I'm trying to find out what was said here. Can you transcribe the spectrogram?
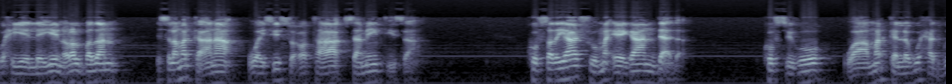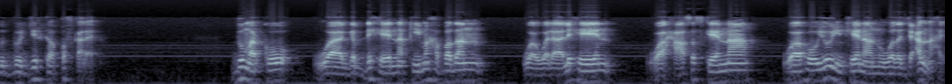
waxyeeleeyey nolol badan islamarkaana way sii socotaa saameyntiisa. Kufsadayaashu ma eegaan da-da. Kufsigu waa marka lagu xadgudbo jirka qof kale. Dumarku waa gabdhaheenna qiimaha badan waa walaalaheen waa xaasaskeenna waa hooyooyinkeen aanu wada jecelnahay.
